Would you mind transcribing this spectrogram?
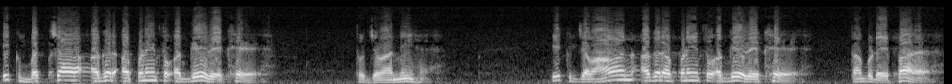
ਇੱਕ ਬੱਚਾ ਅਗਰ ਆਪਣੇ ਤੋਂ ਅੱਗੇ ਵੇਖੇ ਤਾਂ ਜਵਾਨੀ ਹੈ। ਇੱਕ ਜਵਾਨ ਅਗਰ ਆਪਣੇ ਤੋਂ ਅੱਗੇ ਵੇਖੇ ਤਾਂ ਬੁਢੇਪਾ ਹੈ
